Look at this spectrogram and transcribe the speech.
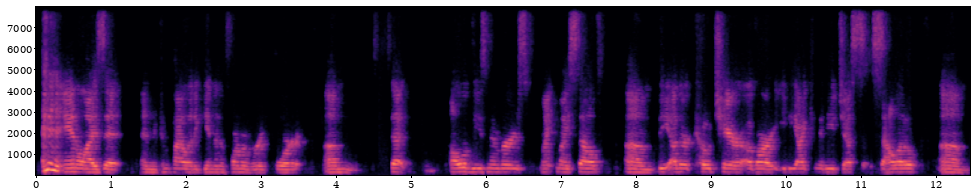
analyze it and compile it again in the form of a report. Um, that all of these members, my, myself, um, the other co-chair of our EDI committee, Jess Sallow, um,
